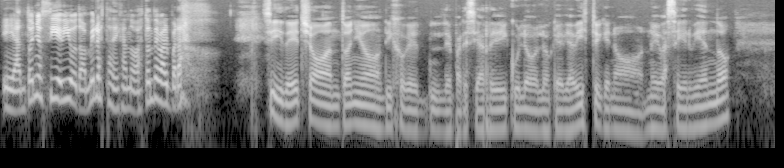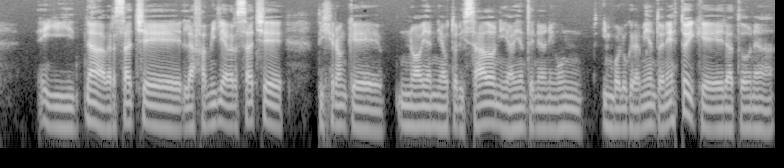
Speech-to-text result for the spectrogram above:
Eh, Antonio sigue vivo, también lo estás dejando bastante mal parado. Sí, de hecho Antonio dijo que le parecía ridículo lo que había visto y que no, no iba a seguir viendo. Y nada, Versace, la familia Versace dijeron que no habían ni autorizado ni habían tenido ningún involucramiento en esto y que era toda una,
